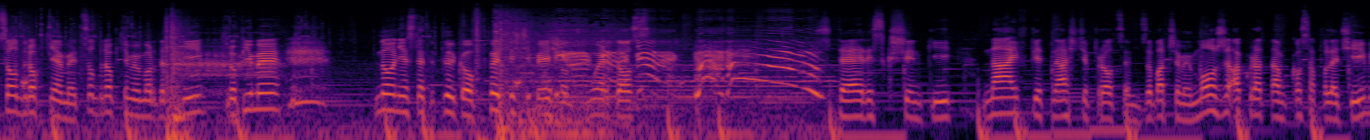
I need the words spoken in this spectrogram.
Co dropniemy? Co dropniemy, mordeczki? Dropimy... No niestety tylko P250 Muertos. Cztery skrzynki. Knife 15%. Zobaczymy. Może akurat nam kosa poleci.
